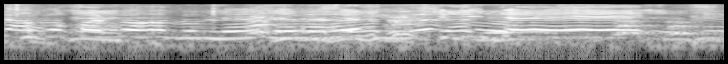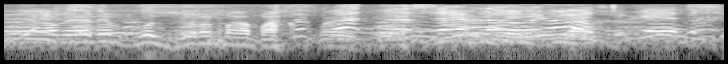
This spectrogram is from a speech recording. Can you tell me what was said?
Kitabı koyduğum lehne verelim. Sen hep huzuruma bakma. Bakma sen, yürü git, git.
